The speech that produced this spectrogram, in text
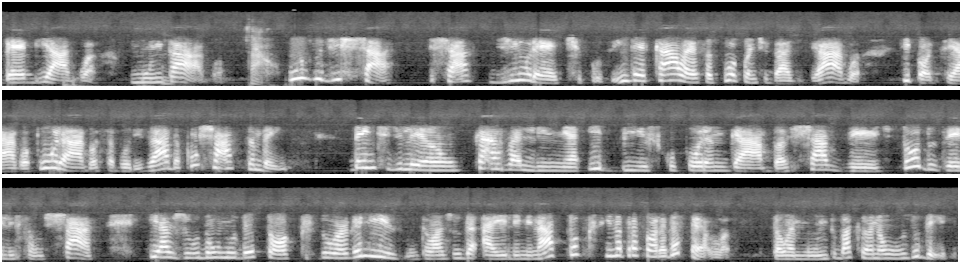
bebe água, muita hum. água. Tá. Uso de chá, chás diuréticos. Intercala essa sua quantidade de água, que pode ser água pura, água saborizada, com chás também dente de leão, cavalinha, hibisco, porangaba, chá verde, todos eles são chás que ajudam no detox do organismo. Então, ajuda a eliminar a toxina para fora da célula. Então, é muito bacana o uso deles.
